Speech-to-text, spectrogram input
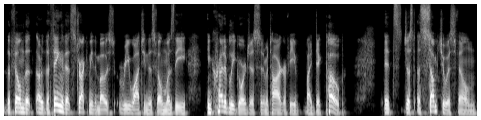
the film that or the thing that struck me the most rewatching this film was the incredibly gorgeous cinematography by Dick Pope. It's just a sumptuous film.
